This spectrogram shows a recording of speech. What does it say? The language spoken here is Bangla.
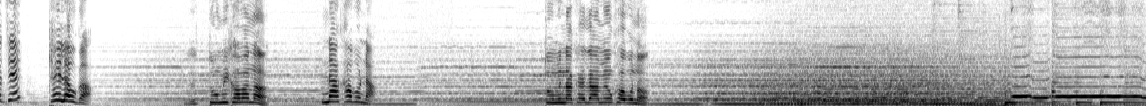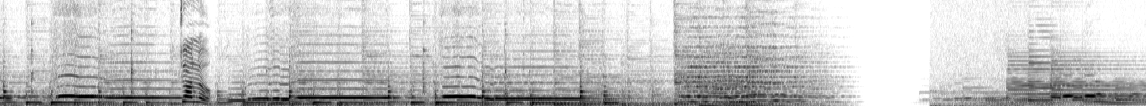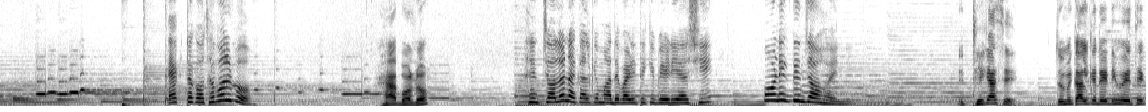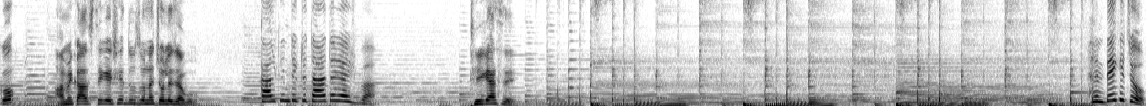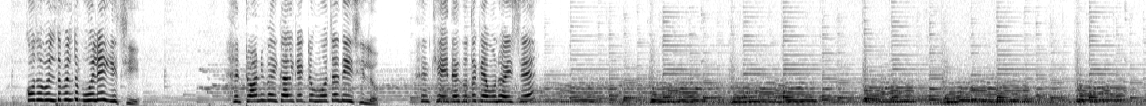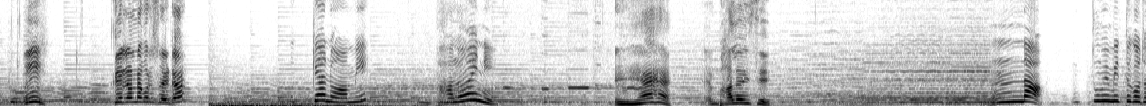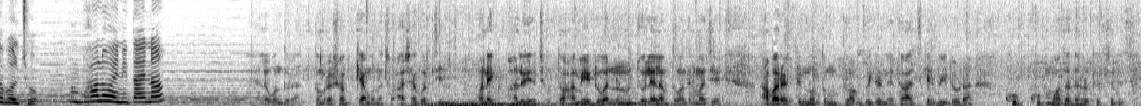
আছে খেলাও গা। তুমি খাবা না? না খাব না। তুমি না খাইলে আমিও খাব না। চলো। একটা কথা বলব? হ্যাঁ বলো। হ্যাঁ চলো না কালকে মাদের বাড়ি থেকে বেরিয়ে আসি। অনেক দিন যাওয়া হয়নি। ঠিক আছে। তুমি কালকে রেডি হয়ে থেকো। আমি কাজ থেকে এসে দুজনে চলে যাব। কাল কিন্তু একটু তাড়াতাড়ি আসবা। ঠিক আছে। হ্যাঁ দেখেছ? কথা বলতে বলতে ভুলেই গেছি। টনি ভাই কালকে একটা মোচা দিয়েছিল। হ্যাঁ খেয়ে দেখো তো কেমন হয়েছে। কে রান্না করেছ এটা? কেন আমি? ভালো হয়নি? হ্যাঁ হ্যাঁ ভালো হয়েছে। না তুমি মিথ্যে কথা বলছো। ভালো হয়নি তাই না? হ্যালো বন্ধুরা, তোমরা সব কেমন আছো? আশা করছি অনেক ভালোই আছো। তো আমি একটু অন্যান্য চলে এলাম তোমাদের মাঝে আবার একটি নতুন ব্লগ ভিডিও নিয়ে। তো আজকের ভিডিওটা খুব খুব মজাদার হতে চলেছে।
